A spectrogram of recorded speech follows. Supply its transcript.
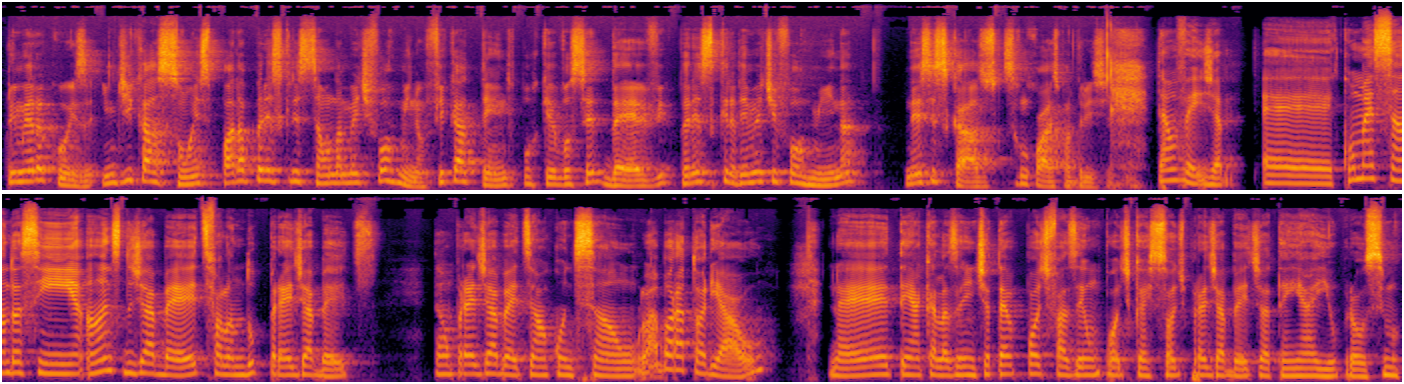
Primeira coisa, indicações para prescrição da metformina. Fica atento porque você deve prescrever metformina nesses casos. Que são quais, Patrícia? Então, veja, é, começando assim, antes do diabetes, falando do pré-diabetes. Então, pré-diabetes é uma condição laboratorial, né? Tem aquelas, a gente até pode fazer um podcast só de pré-diabetes, já tem aí o próximo,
